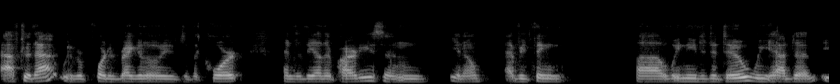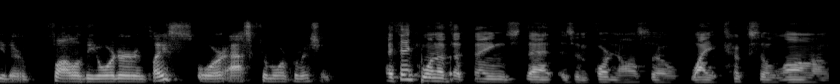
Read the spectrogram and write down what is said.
After that, we reported regularly to the court and to the other parties, and you know everything uh, we needed to do, we had to either follow the order in place or ask for more permission. I think one of the things that is important also why it took so long,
